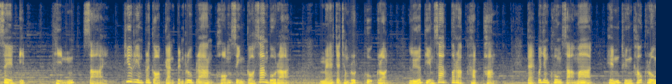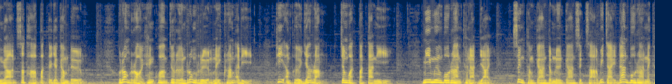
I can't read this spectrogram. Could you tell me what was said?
เศษอิฐ หินทราย ที่เรียงประกอบกันเป็นรูปร่างของสิ่งก่อสร้างโบราณ แม้จะชำรุดผุกร่อน เหลือเพียงซากปรักหักพัง แต่ก็ยังคงสามารถเห็นถึงเขาโครงงานสถาปัตยกรรมเดิม ร่องรอยแห่งความเจริญรุ่งเรืองในครั้งอดีต ที่อำเภอยะรัง จังหวัดปัตตานี มีเมืองโบราณขนาดใหญ่ ซึ่งทำการดำเนินการศึกษาวิจัยด้านโบราณค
